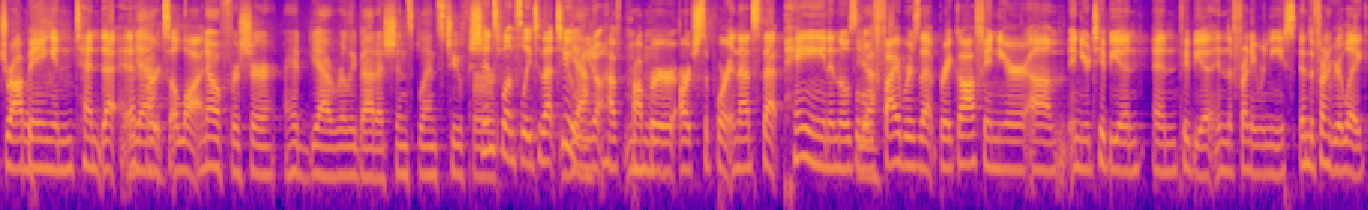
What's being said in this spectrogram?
dropping and tend that it hurts a lot. No, for sure. I had yeah really bad uh, shin splints too. For Shin splints lead to that too Yeah. Mm-hmm. when you don't have proper arch support, and that's that pain and those little Yeah. fibers that break off in your um, in your tibia and, and fibia in the front of your knees, in the front of your leg.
